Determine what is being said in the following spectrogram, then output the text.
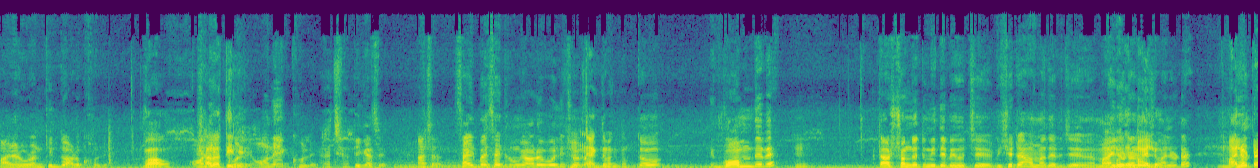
পায়রার উড়ান কিন্তু আরও খোলে। ওয়াও সাদা তিলে। অনেক খোলে। আচ্ছা। ঠিক আছে। আচ্ছা সাইড বাই সাইড তোমাকে আরও বলি চলো। একদম একদম। তো গম দেবে হুম। তার সঙ্গে তুমি দেবে হচ্ছে বিষয়টা আমাদের যে মাইলোটা মাইলোটা। মাইলোটা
